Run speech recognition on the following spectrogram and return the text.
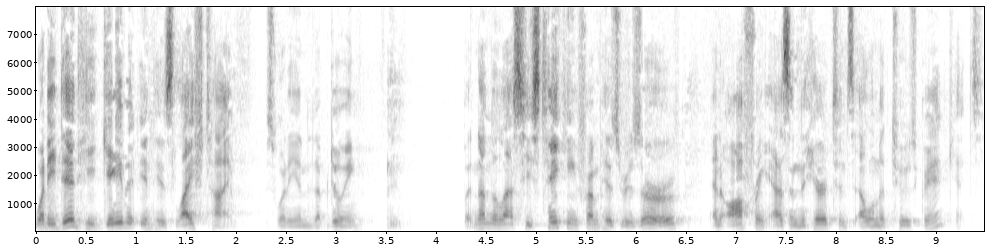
What he did, he gave it in his lifetime, is what he ended up doing. but nonetheless, he's taking from his reserve and offering as an inheritance element to his grandkids.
